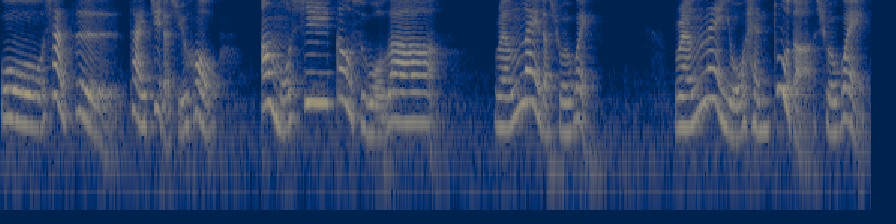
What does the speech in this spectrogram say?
我下次再去的时候，按摩师告诉我了人类的穴位。人类有很多的穴位，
